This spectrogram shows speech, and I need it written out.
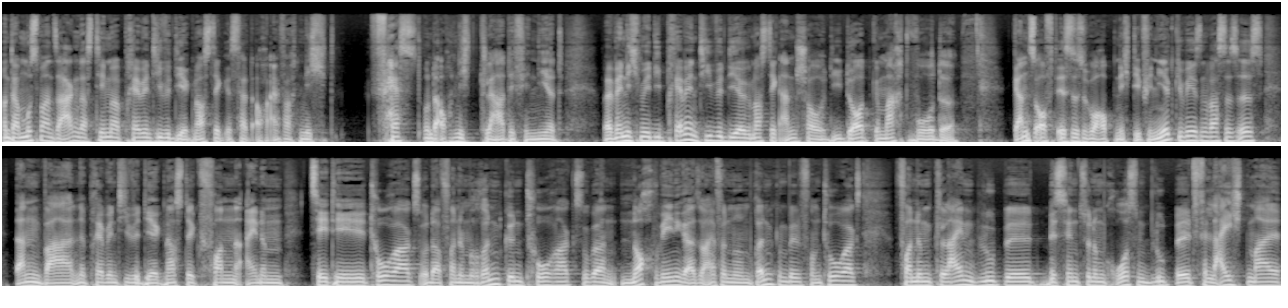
Und da muss man sagen, das Thema präventive Diagnostik ist halt auch einfach nicht fest und auch nicht klar definiert. Weil wenn ich mir die präventive Diagnostik anschaue, die dort gemacht wurde, Ganz oft ist es überhaupt nicht definiert gewesen, was es ist. Dann war eine präventive Diagnostik von einem CT-Thorax oder von einem Röntgen-Thorax sogar noch weniger, also einfach nur ein Röntgenbild vom Thorax, von einem kleinen Blutbild bis hin zu einem großen Blutbild, vielleicht mal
